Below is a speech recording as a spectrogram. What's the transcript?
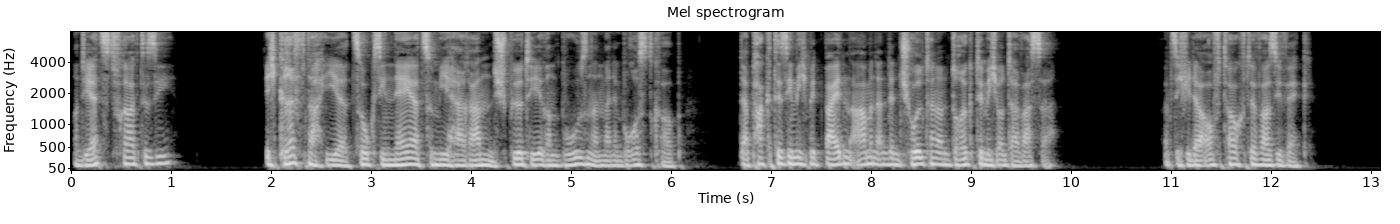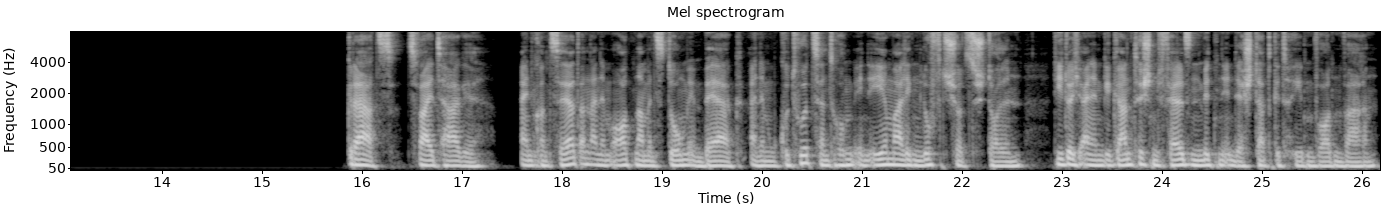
Und jetzt? fragte sie. Ich griff nach ihr, zog sie näher zu mir heran, spürte ihren Busen an meinem Brustkorb. Da packte sie mich mit beiden Armen an den Schultern und drückte mich unter Wasser. Als ich wieder auftauchte, war sie weg. Graz, zwei Tage. Ein Konzert an einem Ort namens Dom im Berg, einem Kulturzentrum in ehemaligen Luftschutzstollen, die durch einen gigantischen Felsen mitten in der Stadt getrieben worden waren.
